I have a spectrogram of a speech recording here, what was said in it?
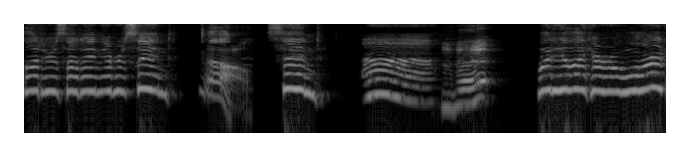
letters that I never send. Oh, Send. Ah. Uh, do you like a reward?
